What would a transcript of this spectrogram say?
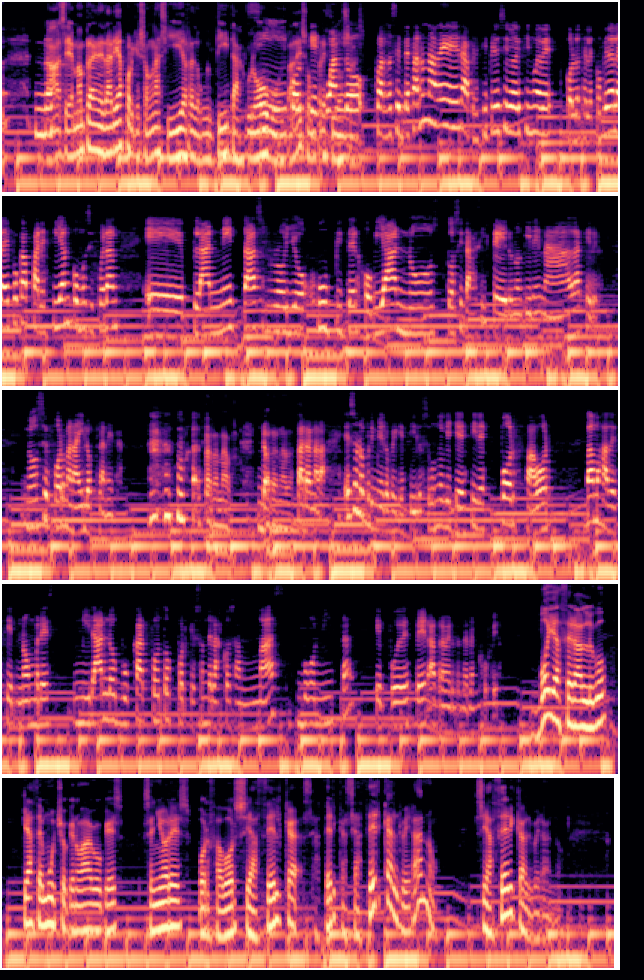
no- Ah, se llaman planetarias porque son así, redonditas, globos, Sí, ¿vale? Son porque preciosas. Cuando, cuando se empezaron a ver a principios del siglo XIX, con los telescopios de la época, parecían como si fueran eh, planetas rollo Júpiter, jovianos, cositas así, pero no tiene nada que ver. No se forman ahí los planetas. ¿Vale? Para nada, No, para nada. Para nada. Eso es lo primero que hay que decir. Lo segundo que hay que decir es, por favor, vamos a decir nombres, mirarlos, buscar fotos, porque son de las cosas más bonitas que puedes ver a través del telescopio. Voy a hacer algo que hace mucho que no hago, que es, señores, por favor, se acerca, se acerca, se acerca el verano. Se acerca el verano.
